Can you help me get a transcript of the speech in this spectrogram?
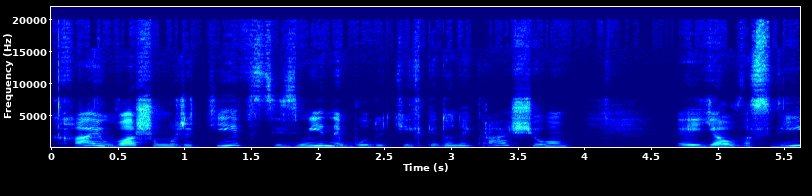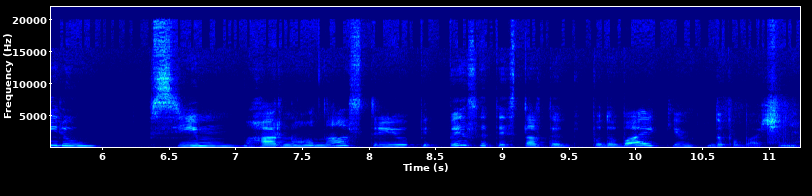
Хай у вашому житті всі зміни будуть тільки до найкращого. Е, Я у вас вірю. Всім гарного настрою. Підписуйтесь, ставте вподобайки. До побачення.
